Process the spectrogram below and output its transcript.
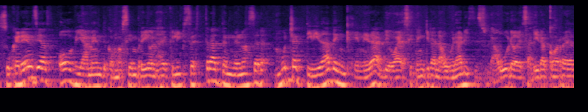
Sugerencias, obviamente, como siempre digo en los eclipses, traten de no hacer mucha actividad en general. Digo, vaya, si tienen que ir a laburar y si su laburo es salir a correr,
